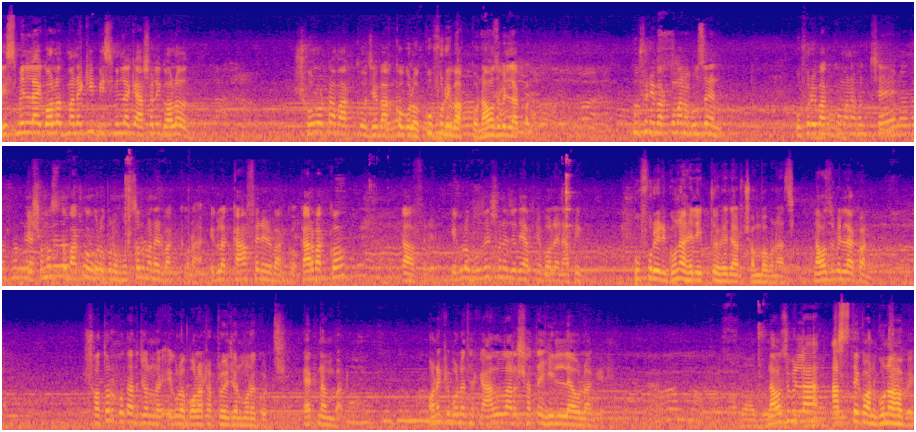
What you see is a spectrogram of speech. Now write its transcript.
বিসমিল্লাহ গলদ মানে কি? বিসমিল্লাকে আসলে গলদ ষোলোটা বাক্য, যে বাক্যগুলো, কুফুরি বাক্য নামাজবিল্লাহ কল। কুফুরি বাক্য মানে বুঝেন, কুফুরি বাক্য মানে হচ্ছে এই সমস্ত বাক্যগুলো কোনো মুসলমানের বাক্য না, এগুলো কাফেরের বাক্য। কার বাক্য? কাফের। এগুলো বুঝে শুনে যদি আপনি বলেন, আপনি কুফুরের গুনাহে লিপ্ত হয়ে যাওয়ার সম্ভাবনা আছে। নামাজবিল্লাহ কন সতর্কতার জন্য এগুলো বলাটা প্রয়োজন মনে করছি। এক নাম্বার, অনেকে বলে থাকে, আল্লাহর সাথে হিল্লাও লাগে। নাওজবিল্লাহ আসতে কন গুণা হবে।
